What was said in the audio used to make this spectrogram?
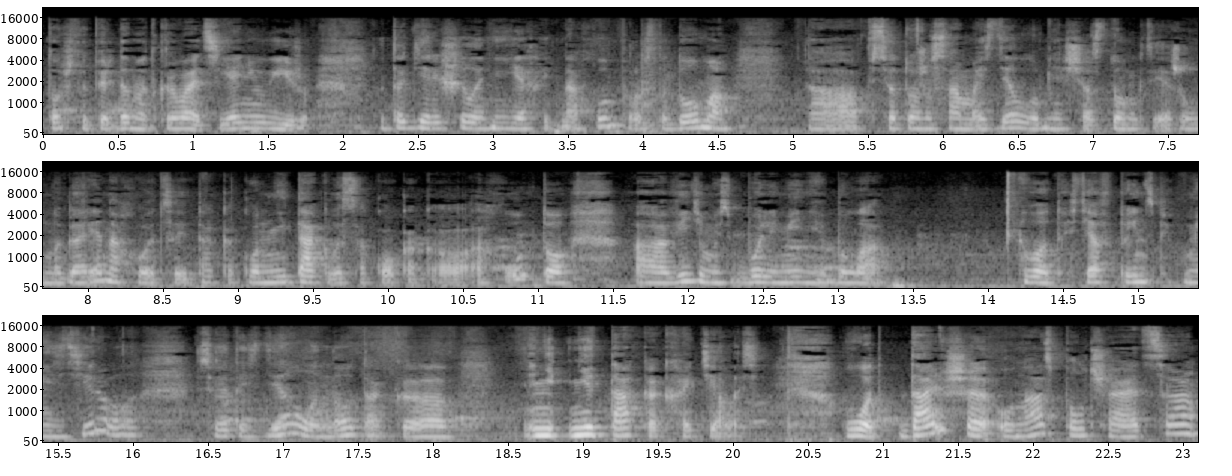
то, что передо мной открывается, я не увижу. В итоге я решила не ехать на Хун, просто дома все то же самое сделала. У меня сейчас дом, где я живу на горе, находится, и так как он не так высоко, как а, Ахун, то а, видимость более-менее была. Вот, то есть я, в принципе, помедитировала, все это сделала, но так э, не, не так, как хотелось. Вот, дальше у нас, получается,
